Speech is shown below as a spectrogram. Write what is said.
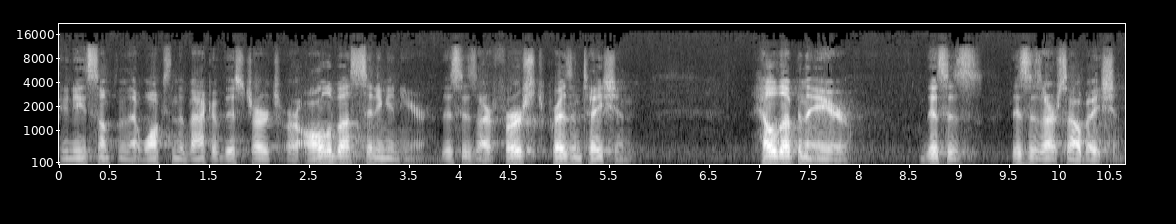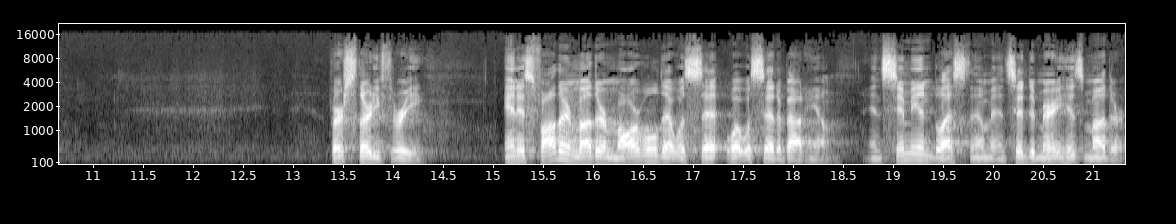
who needs something that walks in the back of this church or all of us sitting in here. This is our first presentation held up in the air. This is, this is our salvation. Verse 33 And his father and mother marveled at what was said about him. And Simeon blessed them and said to Mary his mother,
